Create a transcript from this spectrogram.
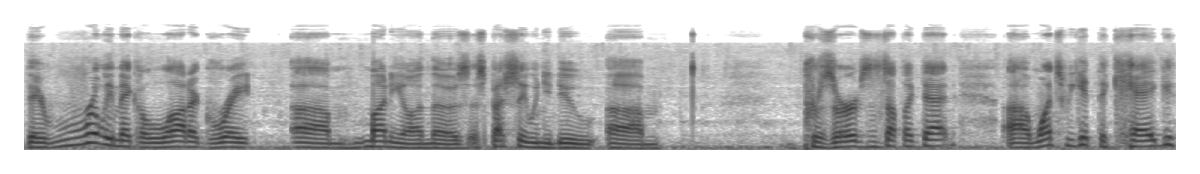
They really make a lot of great um, money on those, especially when you do um, preserves and stuff like that. Uh, once we get the keg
